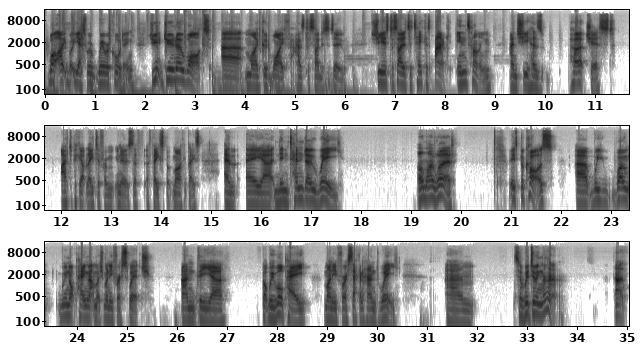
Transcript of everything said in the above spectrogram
Well, I, well, yes, we're, we're recording. Do you, do you know what uh, my good wife has decided to do? She has decided to take us back in time and she has purchased, I have to pick it up later from, you know, it's a, a Facebook marketplace, um, a uh, Nintendo Wii. Oh, my word. It's because uh, we won't, we're not paying that much money for a Switch. And the, uh, but we will pay money for a second-hand Wii. Um, so we're doing that. That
